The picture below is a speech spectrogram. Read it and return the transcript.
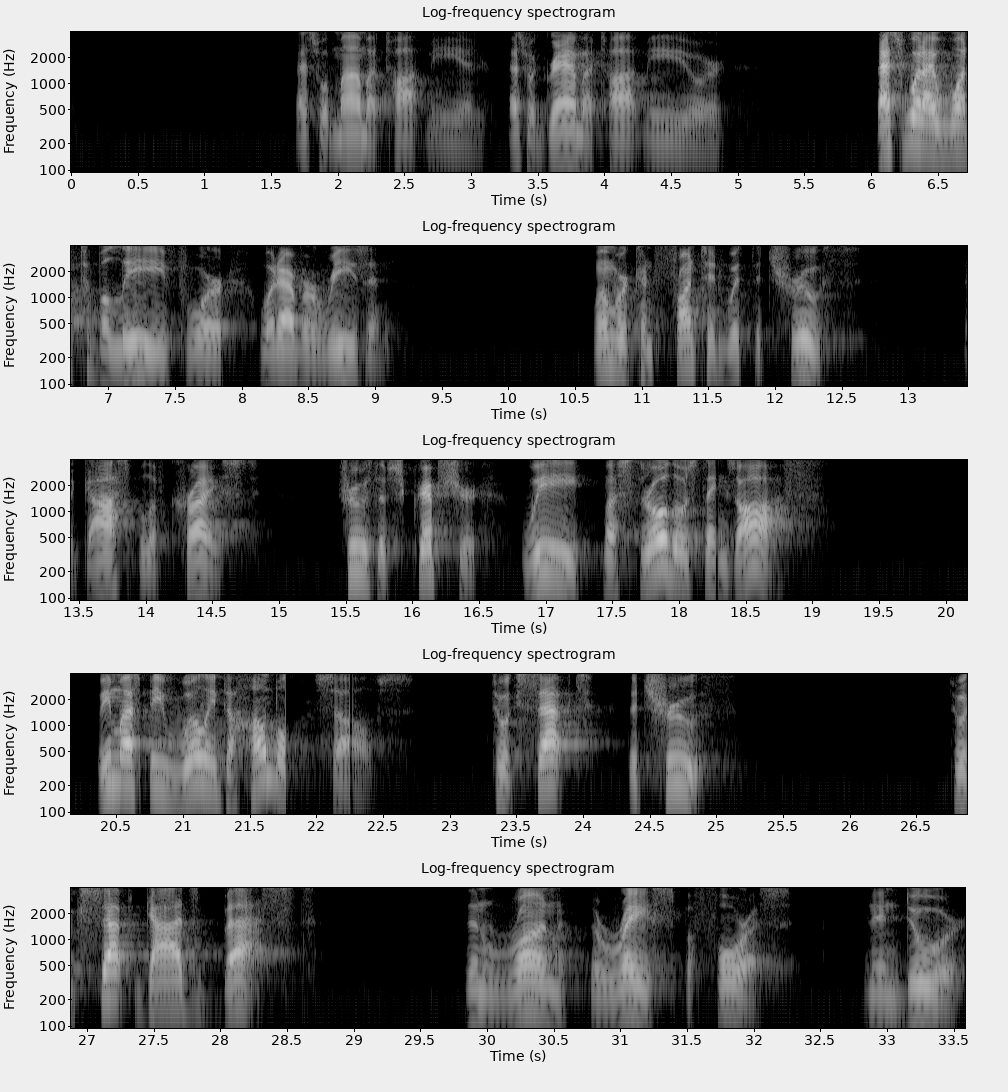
that's what mama taught me and that's what grandma taught me or that's what I want to believe for whatever reason. When we're confronted with the truth, the gospel of Christ, truth of Scripture, we must throw those things off. We must be willing to humble ourselves, to accept the truth, to accept God's best, then run the race before us and endure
